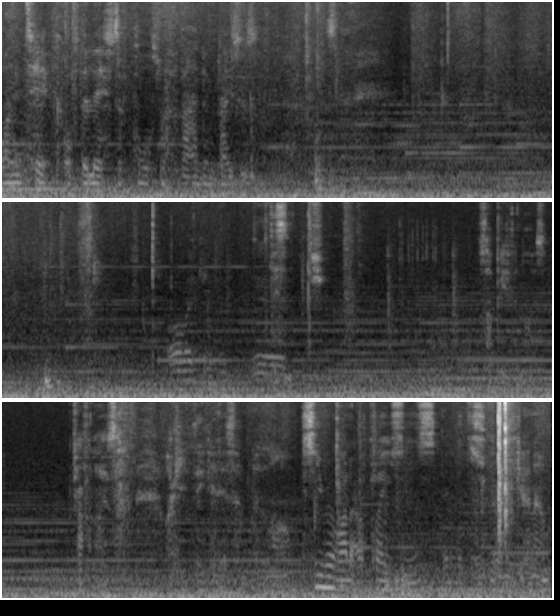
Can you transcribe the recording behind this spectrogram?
one tick off the list of Portsmouth abandoned places. I alarm. See we run out of places in the description. Getting out.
